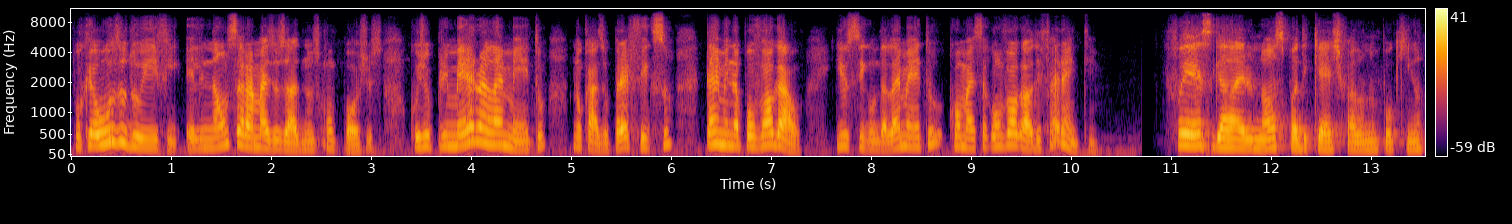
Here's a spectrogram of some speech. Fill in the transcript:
porque o uso do hífen ele não será mais usado nos compostos cujo primeiro elemento, no caso o prefixo, termina por vogal e o segundo elemento começa com vogal diferente. Foi esse, galera, o nosso podcast falando um pouquinho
